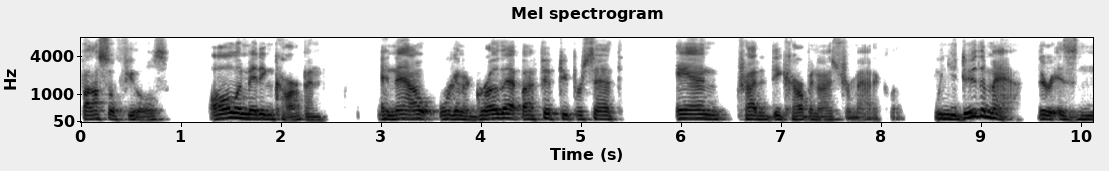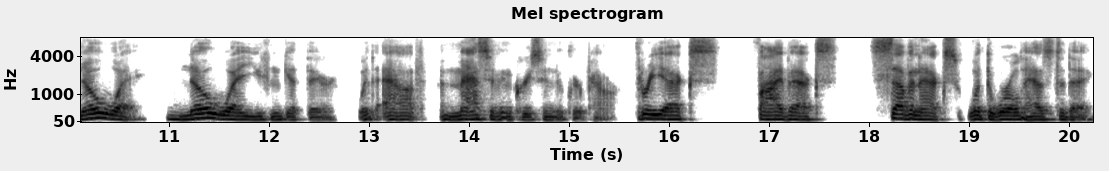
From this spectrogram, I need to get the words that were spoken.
fossil fuels, all emitting carbon. And now we're going to grow that by 50% and try to decarbonize dramatically. When you do the math, there is no way, no way you can get there without a massive increase in nuclear power 3x, 5x, 7x what the world has today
